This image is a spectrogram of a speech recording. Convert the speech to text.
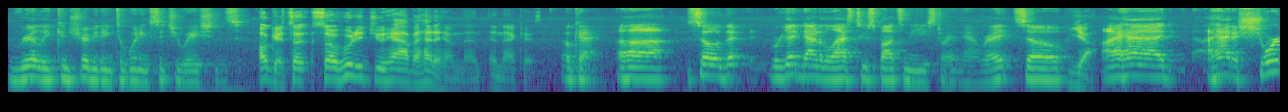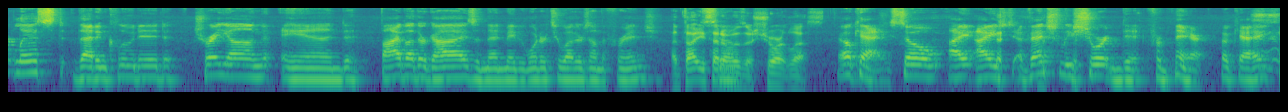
really contributing to winning situations. Okay, so so who did you have ahead of him then in that case? Okay, uh, so that we're getting down to the last two spots in the East right now, right? So Yeah. I had I had a short list that included Trae Young and five other guys, and then maybe one or two others on the fringe. I thought you said So- it was a short list. Okay, so I, I eventually shortened it from there. Okay.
